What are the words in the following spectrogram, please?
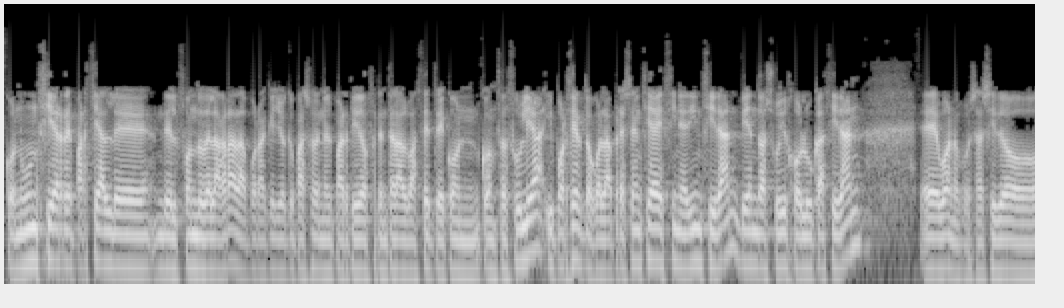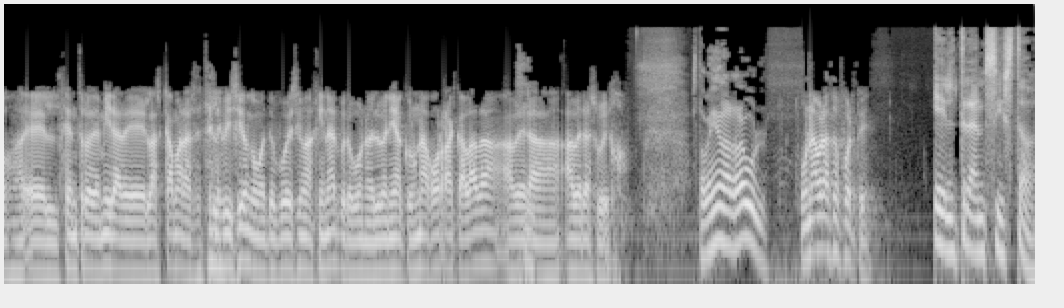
con un cierre parcial de, del fondo de la grada por aquello que pasó en el partido frente al Albacete con, con Zozulia, y por cierto, con la presencia de Zinedine Zidane, viendo a su hijo Luca Zidane, eh, bueno, pues ha sido el centro de mira de las cámaras de televisión, como te puedes imaginar, pero bueno, él venía con una gorra calada a ver, a, a ver a su hijo. Hasta mañana, Raúl. Un abrazo fuerte. El transistor.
